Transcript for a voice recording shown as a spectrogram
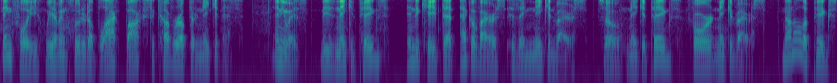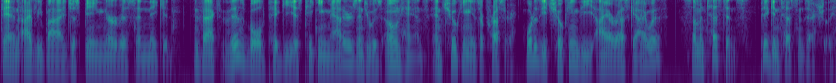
Thankfully, we have included a black box to cover up their nakedness. Anyways, these naked pigs indicate that echovirus is a naked virus. So, naked pigs for naked virus. Not all the pigs stand idly by just being nervous and naked. In fact, this bold piggy is taking matters into his own hands and choking his oppressor. What is he choking the IRS guy with? Some intestines. Pig intestines, actually.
